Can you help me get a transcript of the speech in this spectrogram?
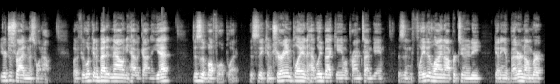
you're just riding this one out. But if you're looking to bet it now and you haven't gotten it yet, this is a Buffalo play. This is a contrarian play in a heavily bet game, a primetime game. This is an inflated line opportunity, getting a better number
